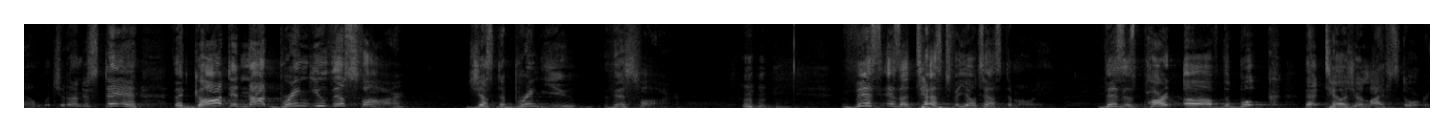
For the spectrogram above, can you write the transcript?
I want you to understand that God did not bring you this far just to bring you this far. this is a test for your testimony. This is part of the book that tells your life story.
